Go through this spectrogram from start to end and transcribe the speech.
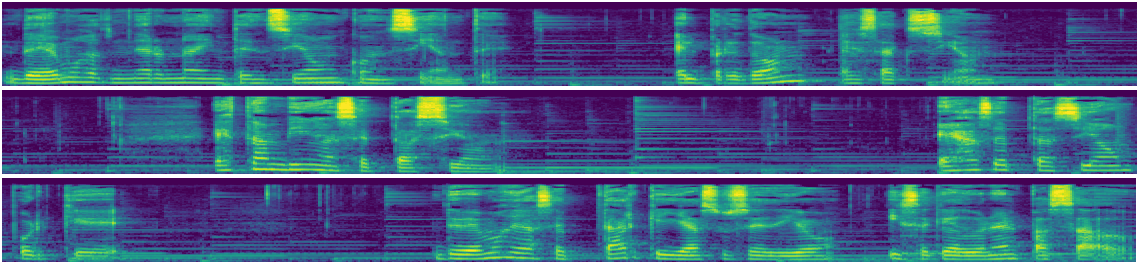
debemos de tener una intención consciente. El perdón es acción. Es también aceptación. Es aceptación porque debemos de aceptar que ya sucedió y se quedó en el pasado.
